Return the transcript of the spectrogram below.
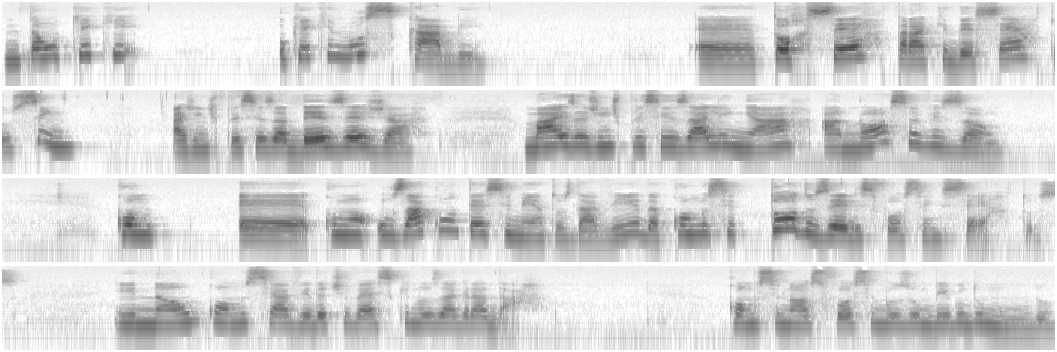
Então, o que que o que que nos cabe? É, torcer para que dê certo? Sim, a gente precisa desejar, mas a gente precisa alinhar a nossa visão com é, com os acontecimentos da vida como se todos eles fossem certos e não como se a vida tivesse que nos agradar, como se nós fôssemos o umbigo do mundo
